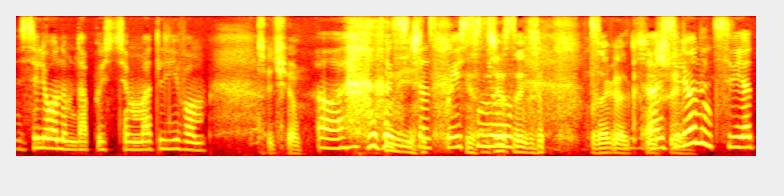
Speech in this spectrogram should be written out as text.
зеленым, допустим, отливом. Зачем? А, сейчас поясню. А, Зеленый цвет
